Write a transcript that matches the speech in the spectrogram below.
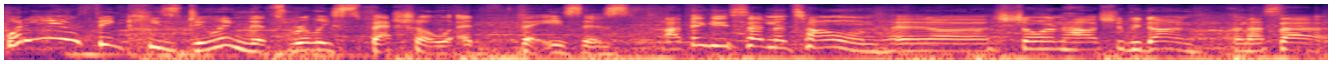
What do you think he's doing that's really special at the Aces? I think he's setting the tone and uh, showing how it should be done, and that's that.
